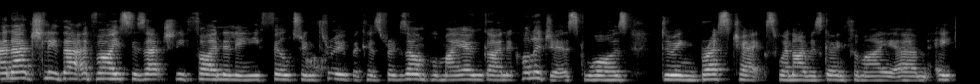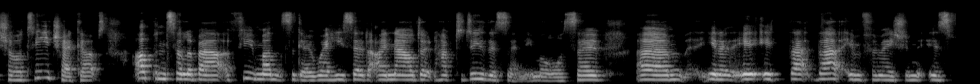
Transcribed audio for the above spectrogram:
and actually that advice is actually finally filtering through because for example my own gynecologist was doing breast checks when i was going for my um, hrt checkups up until about a few months ago where he said i now don't have to do this anymore. So um, you know it, it, that that information is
